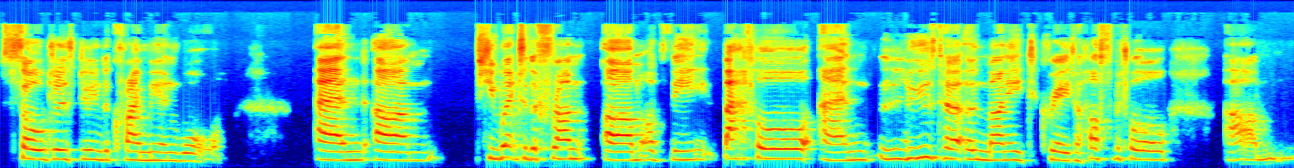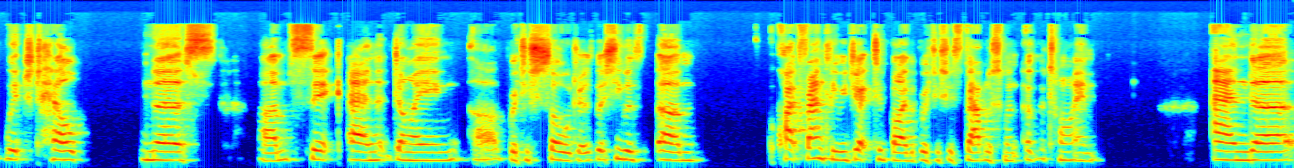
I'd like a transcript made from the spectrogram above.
soldiers during the Crimean War. And um, she went to the front of the battle and used her own money to create a hospital, which helped nurse um, sick and dying uh, British soldiers, but she was um, quite frankly rejected by the British establishment at the time. And uh,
